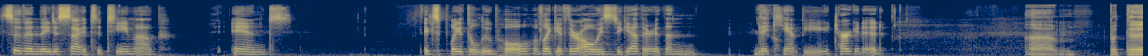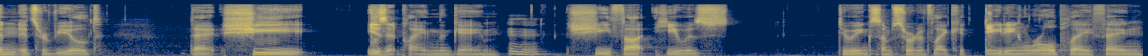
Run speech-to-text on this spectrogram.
so then they decide to team up and exploit the loophole of like if they're always together, then they Yeah. can't be targeted. Um, but then it's revealed that she isn't playing the game. hmm She thought he was doing some sort of like dating role play thing,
